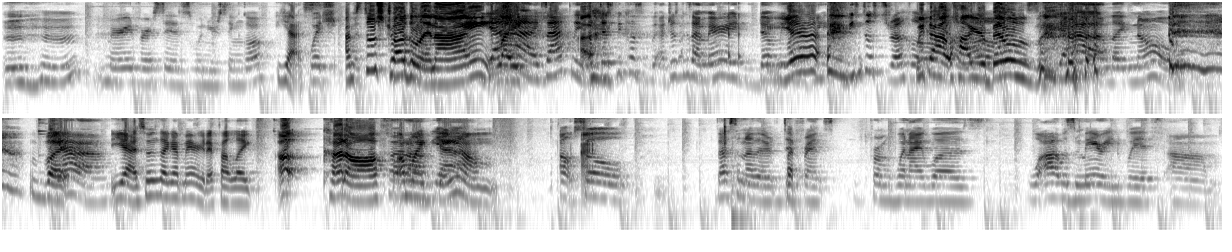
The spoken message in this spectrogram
Mm-hmm. Married versus when you're single. Yes, Which- I'm still struggling. I Yeah, like exactly. uh, just because just because I'm married, don't mean Yeah. we, we still struggle. we got higher bills. yeah, like no. but Yeah. yeah. as soon as I got married, I felt like oh, cut off. Cut I'm off, like, yeah. damn. Oh, so that's another difference from when I was well, I was married with um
